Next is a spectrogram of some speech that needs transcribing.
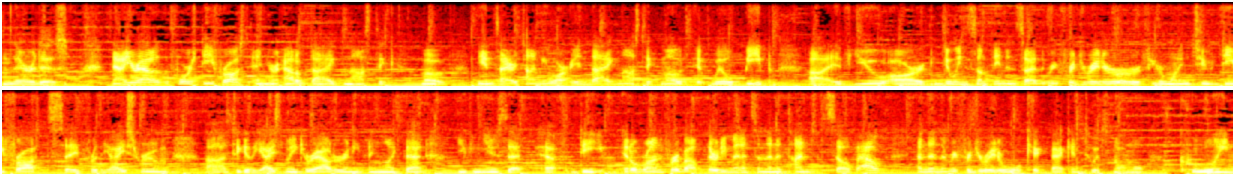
And there it is. Now you're out of the forced defrost and you're out of diagnostic mode. The entire time you are in diagnostic mode, it will beep. Uh, if you are doing something inside the refrigerator or if you're wanting to defrost, say for the ice room, uh, to get the ice maker out or anything like that, you can use that FD. It'll run for about 30 minutes and then it times itself out and then the refrigerator will kick back into its normal cooling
